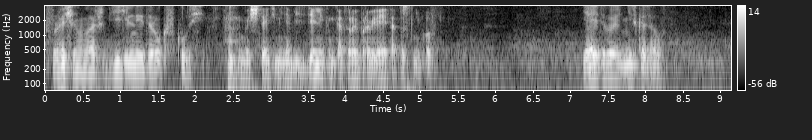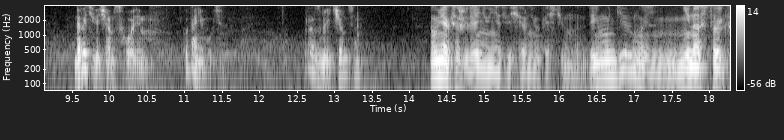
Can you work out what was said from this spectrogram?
Впрочем, ваш бдительный друг в курсе. Вы считаете меня бездельником, который проверяет отпускников? Я этого не сказал. Давайте вечером сходим куда-нибудь. Развлечемся. Но у меня, к сожалению, нет вечернего костюма. Да и мундир мой не настолько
